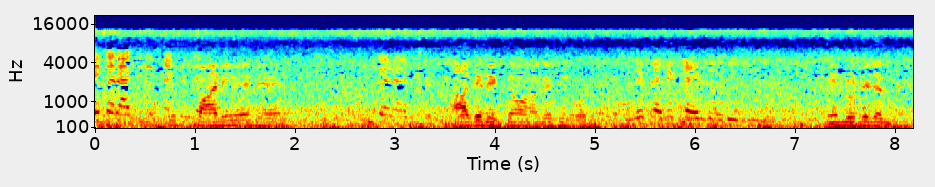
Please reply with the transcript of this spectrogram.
हमारे कराची पानी में है। आगे देखता हूँ आगे फिर रोड मेन रोड से चलते हैं।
